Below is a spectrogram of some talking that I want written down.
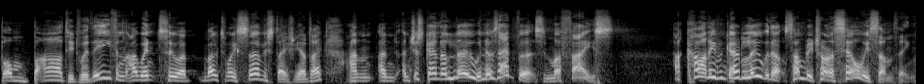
bombarded with. Even I went to a motorway service station the other day and, and, and just going to loo, and there was adverts in my face. I can't even go to loo without somebody trying to sell me something.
